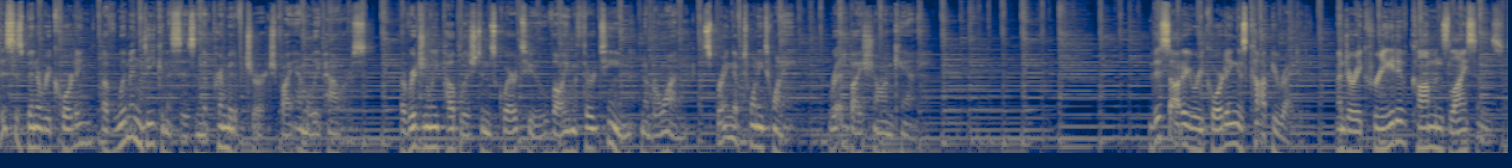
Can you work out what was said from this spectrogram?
This has been a recording of Women Deaconesses in the Primitive Church by Emily Powers, originally published in Square 2, Volume 13, Number 1, Spring of 2020, read by Sean Canny. This audio recording is copyrighted under a Creative Commons license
